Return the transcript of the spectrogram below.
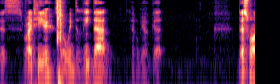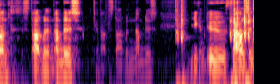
This right here, so we delete that, and we are good. This one, start with the numbers, cannot start with numbers. You can do thousand.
